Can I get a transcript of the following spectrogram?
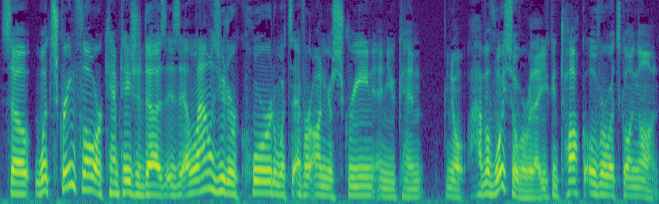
So, what ScreenFlow or Camtasia does is it allows you to record what's ever on your screen and you can, you know, have a voiceover over that. You can talk over what's going on.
